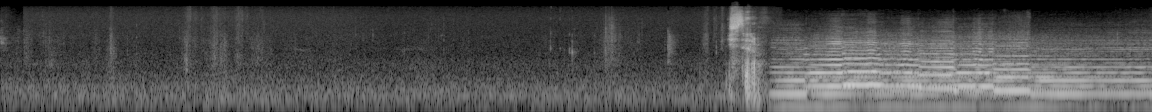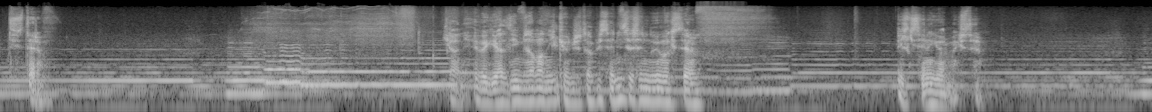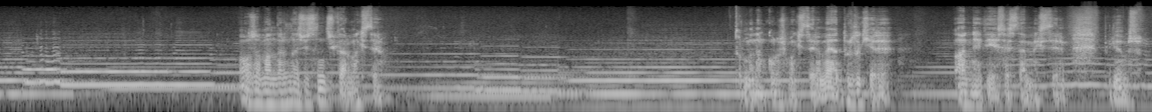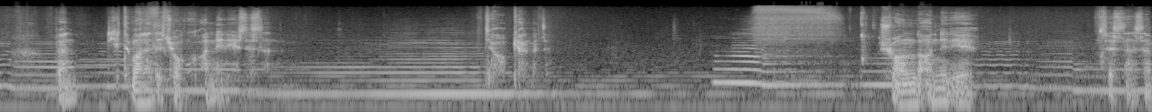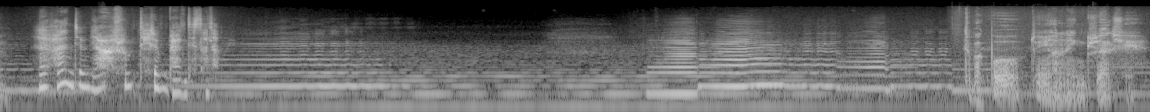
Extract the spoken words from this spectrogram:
İsterim. İsterim. Yani eve geldiğim zaman ilk önce tabii senin sesini duymak isterim. İlk seni görmek isterim. O zamanların acısını çıkarmak isterim. Konuşmak isterim veya durduk yere anne diye seslenmek isterim. Biliyor musun? Ben yetimhanede çok anne diye seslendim. Cevap gelmedi. Şu anda anne diye seslensem Efendim yavrum derim ben de sana. De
